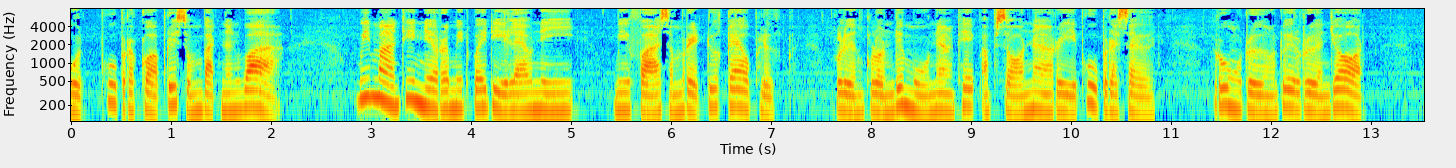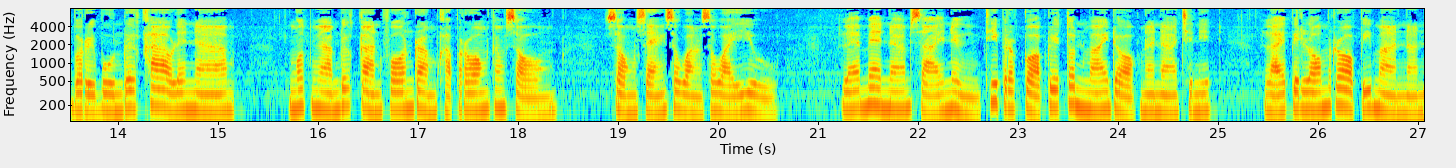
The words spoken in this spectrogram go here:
บุตรผู้ประกอบด้วยสมบัตินั้นว่า วิมานที่เนรมิตไว้ดีแล้วนี้ มีฝาสำเร็จด้วยแก้วผลึก เกลื่อนกลนด้วยหมูนางเทพอับสรนารีผู้ประเสริฐ รุ่งเรืองด้วยเรือนยอด บริบูรณ์ด้วยข้าวและน้ำงดงามด้วยการฟ้อนรำขับร้องทั้งสอง ส่องแสงสว่างสวัยอยู่ และแม่น้ำสายหนึ่งที่ประกอบด้วยต้นไม้ดอกนานาชนิด ไหลไปล้อมรอบวิมานนั้น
